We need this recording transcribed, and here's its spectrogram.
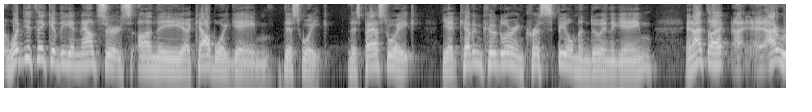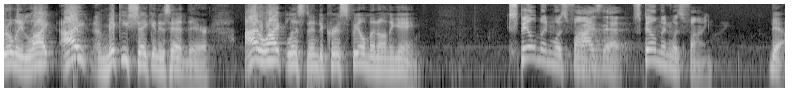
What do you think of the announcers on the uh, Cowboy game this week? This past week, you had Kevin Kugler and Chris Spielman doing the game, and I thought I, I really liked. I Mickey's shaking his head there. I like listening to Chris Spielman on the game. Spielman was fine. Why is that? Spielman was fine. Yeah,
